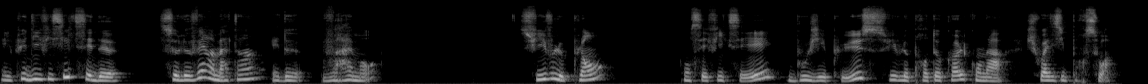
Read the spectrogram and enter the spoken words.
Et le plus difficile, c'est de se lever un matin et de vraiment suivre le plan qu'on s'est fixé, bouger plus, suivre le protocole qu'on a choisi pour soi.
